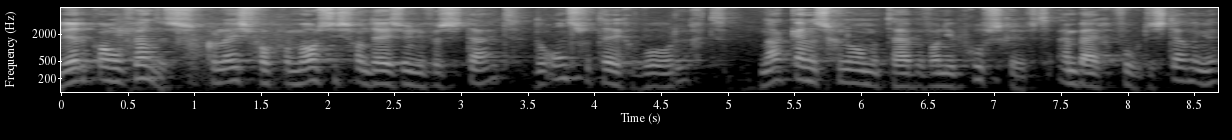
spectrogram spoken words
Meneer de promovendus, college voor promoties van deze universiteit, door ons vertegenwoordigd, na kennis genomen te hebben van uw proefschrift en bijgevoegde stellingen,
